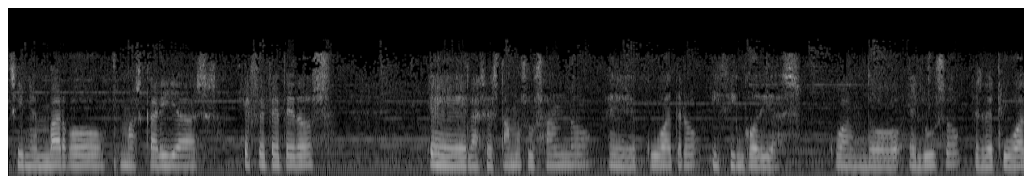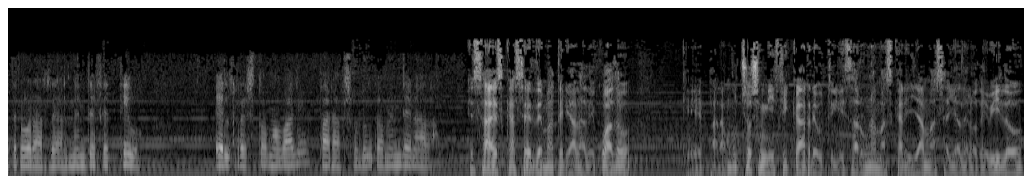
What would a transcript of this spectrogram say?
Sin embargo, mascarillas FPP2 eh, las estamos usando eh, cuatro y cinco días, cuando el uso es de cuatro horas realmente efectivo. El resto no vale para absolutamente nada. Esa escasez de material adecuado, que para muchos significa reutilizar una mascarilla más allá de lo debido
